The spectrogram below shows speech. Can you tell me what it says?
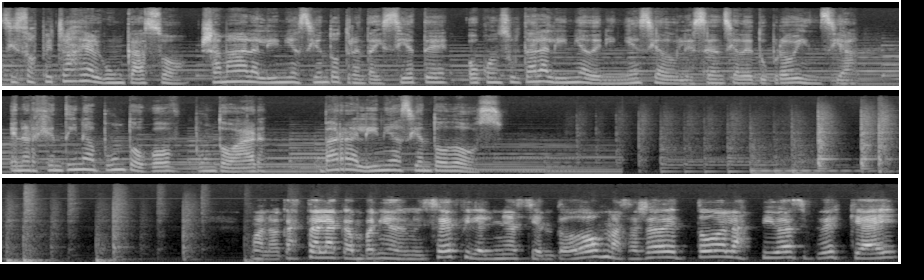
Si sospechas de algún caso, llama a la línea 137 o consulta la línea de niñez y adolescencia de tu provincia en argentina.gov.ar barra línea 102. Bueno, acá está la campaña de UNICEF y la línea 102, más allá de todas las pibas y pibes que hay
